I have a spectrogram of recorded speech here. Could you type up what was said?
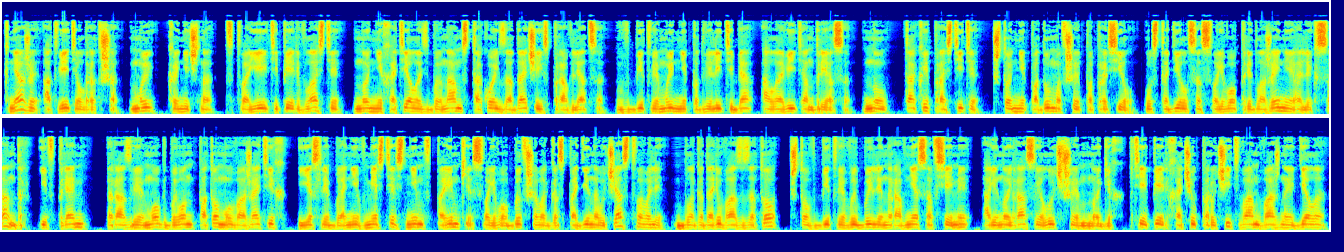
княже, ответил Радша. Мы, конечно, в твоей теперь власти, но не хотелось бы нам с такой задачей справляться. В битве мы не подвели тебя, а ловить Андреаса. Ну, так и простите, что не подумавший попросил, устыдился своего предложения Александр, и впрямь, разве мог бы он потом уважать их, если бы они вместе с ним в поимке своего бывшего господина участвовали? Благодарю вас за то, что в битве вы были наравне со всеми, а иной раз и лучше многих. Теперь хочу поручить вам важное дело,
